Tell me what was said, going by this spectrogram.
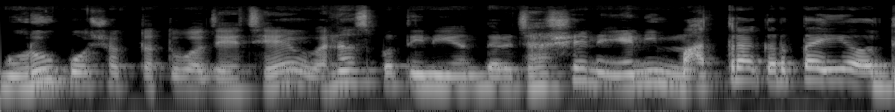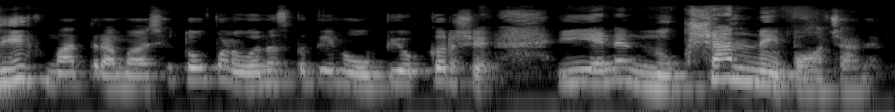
ગુરુ પોષક તત્વ જે છે, વનસ્પતિની અંદર જશે ને એની માત્રા કરતાં એ અધિક માત્રામાં છે તો પણ વનસ્પતિનો ઉપયોગ કરશે. એ એને નુકસાન નહીં પહોંચાડે.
